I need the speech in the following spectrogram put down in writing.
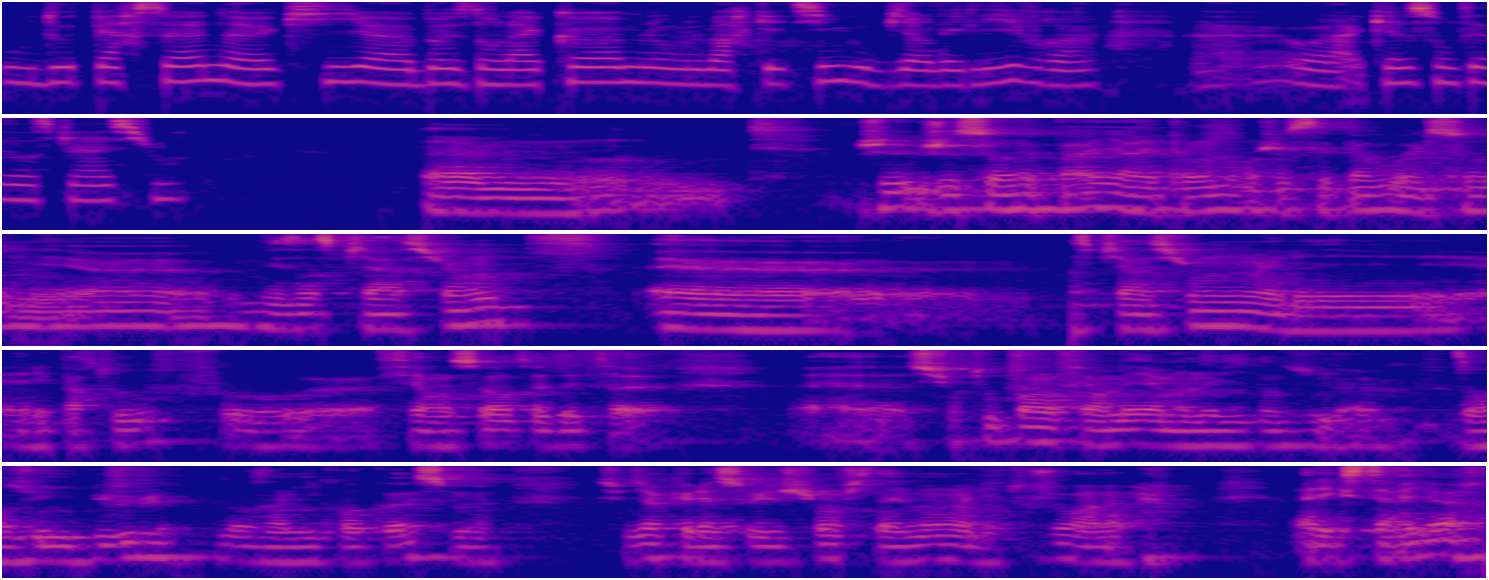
ou d'autres personnes qui bossent dans la com ou le marketing ou bien des livres? Voilà, quelles sont tes inspirations? Euh, Je ne saurais pas y répondre, je ne sais pas où elles sont mes, euh, mes inspirations. L'inspiration, elle est, elle est partout. Il faut faire en sorte d'être surtout pas enfermé, à mon avis, dans une, dans une bulle, dans un microcosme. Se dire que la solution, finalement, elle est toujours à, l'extérieur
